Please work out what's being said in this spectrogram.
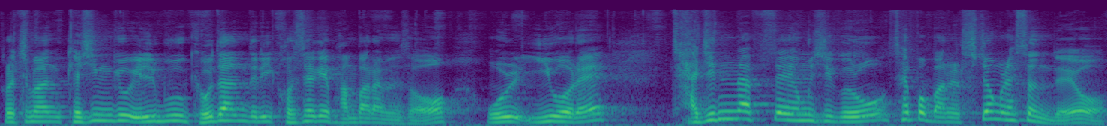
그렇지만 개신교 일부 교단들이 거세게 반발하면서 올 2월에 자진납세 형식으로 세법안을 수정을 했었는데요.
